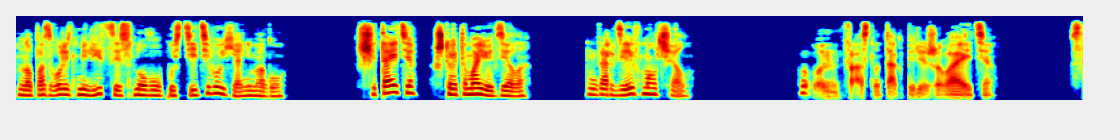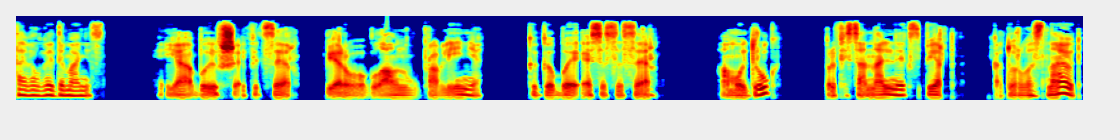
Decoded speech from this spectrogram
Но позволить милиции снова упустить его я не могу. Считайте, что это мое дело. Гордеев молчал. «Вы напрасно так переживаете», — ставил Вейдеманис. «Я бывший офицер первого главного управления КГБ СССР, а мой друг — профессиональный эксперт, которого знают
